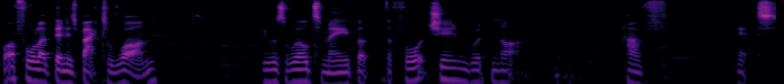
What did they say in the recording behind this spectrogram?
What if all I've been is back to one? He was the world to me, but the fortune would not have it.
